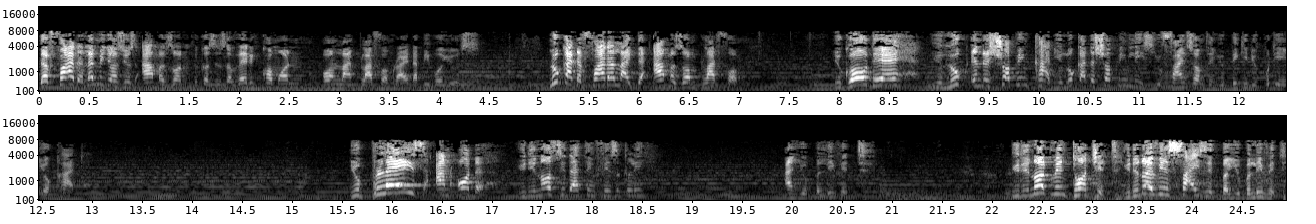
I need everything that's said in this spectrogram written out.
The Father, let me just use Amazon because it's a very common online platform, right? That people use. Look at the Father like the Amazon platform. You go there, you look in the shopping cart, you look at the shopping list, you find something, you pick it, you put it in your cart. You place an order. You did not see that thing physically, and you believe it. You did not even touch it. You did not even size it, but you believe it.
